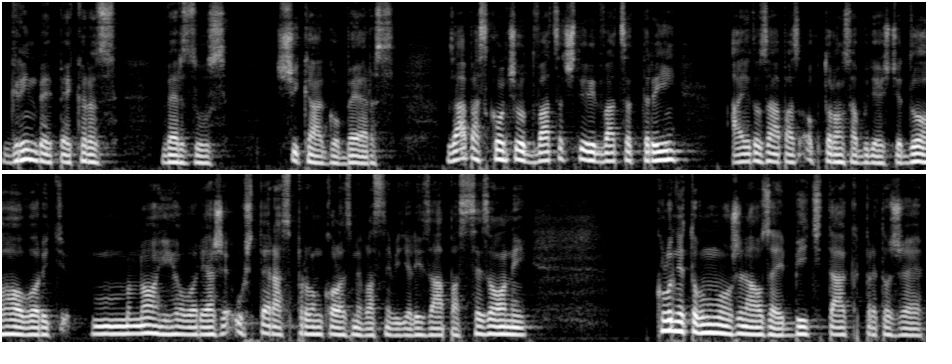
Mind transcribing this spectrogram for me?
Green Bay Packers versus Chicago Bears. Zápas skončil 24-23 a je to zápas, o ktorom sa bude ešte dlho hovoriť. Mnohí hovoria, že už teraz v prvom kole sme vlastne videli zápas sezóny. Kľudne to môže naozaj byť tak, pretože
